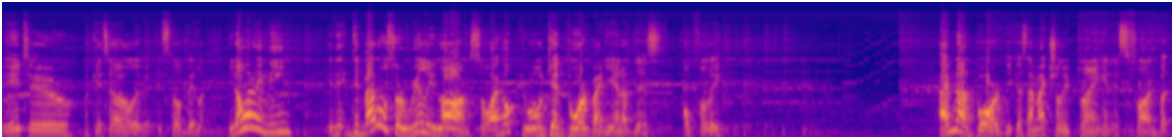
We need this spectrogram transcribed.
Me too. Okay, it's still a bit, it's still a bit like, You know what I mean? The, the battles are really long, so I hope you won't get bored by the end of this. Hopefully. I'm not bored because I'm actually playing and it's fun, but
